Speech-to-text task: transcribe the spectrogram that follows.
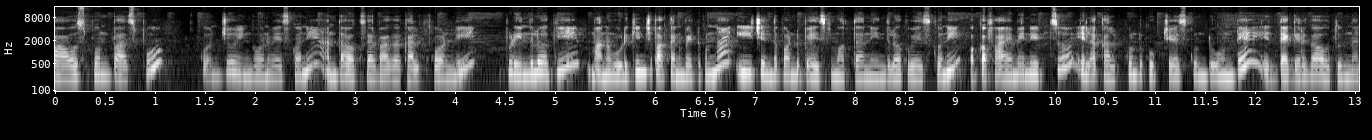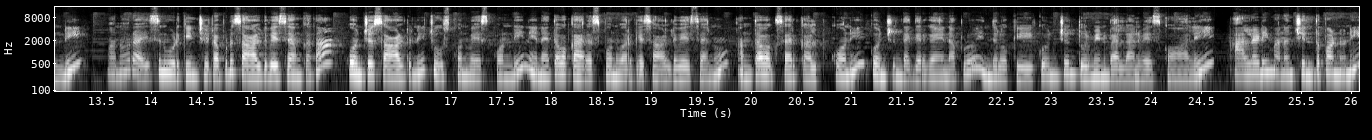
పావు స్పూన్ పసుపు కొంచెం ఇంగువను వేసుకొని అంతా ఒకసారి బాగా కలుపుకోండి. ఇప్పుడు ఇందులోకి మనం ఉడికించి పక్కన పెట్టుకున్న ఈ చింతపండు పేస్ట్ మొత్తాన్ని ఇందులోకి వేసుకొని ఒక ఫైవ్ మినిట్స్ ఇలా కలుపుకుంటూ కుక్ చేసుకుంటూ ఉంటే ఇది దగ్గరగా అవుతుందండి. మనం రైస్ని ఉడికించేటప్పుడు సాల్ట్ వేసాం కదా కొంచెం సాల్ట్ని చూసుకొని వేసుకోండి. నేనైతే ఒక అర స్పూన్ వరకే సాల్ట్ వేసాను. అంతా ఒకసారి కలుపుకొని కొంచెం దగ్గరగా అయినప్పుడు ఇందులోకి కొంచెం తురిమిన బెల్లాన్ని వేసుకోవాలి. ఆల్రెడీ మనం చింతపండుని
